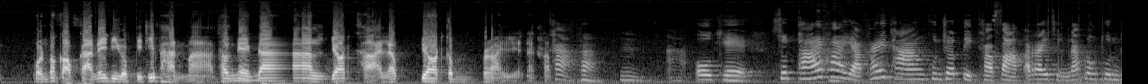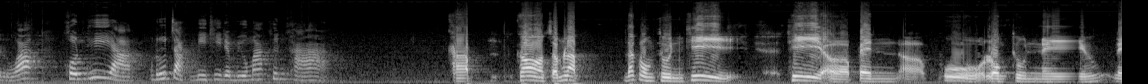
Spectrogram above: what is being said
ำผลประกอบการได้ดีกว่าปีที่ผ่านมา ทั้งในด้านยอดขายและยอดกำไรนะครับค่ะค่ะอืมอะโอเค สุดท้ายค่ะอยากให้ทางคุณโชติกค่ะฝากอะไรถึงนักลงทุนหรือว่าคนที่อยากรู้จัก BTW มากขึ้นค่ะ ครับ ก็สำหรับ นักลงทุนที่ที่เอ่อเป็นเอ่อผู้ลงทุนในใน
